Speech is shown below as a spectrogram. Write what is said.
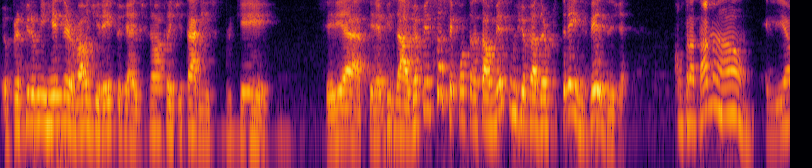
eu prefiro me reservar o direito já de não acreditar nisso, porque seria, seria bizarro. Já pensou você contratar o mesmo jogador por três vezes já? Contratar não, ele ia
